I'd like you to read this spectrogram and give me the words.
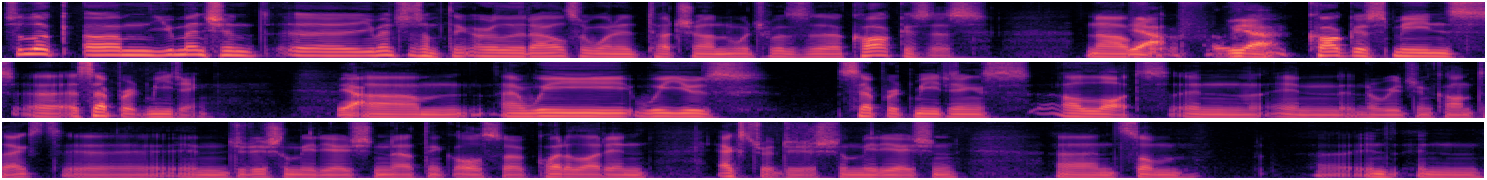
So look, um, you mentioned uh, you mentioned something earlier that I also wanted to touch on, which was uh, caucuses. Now, Yeah. Oh, yeah. caucus means uh, a separate meeting. yeah, Um, and we we use separate meetings a lot in in the Norwegian context uh, in judicial mediation. I think also quite a lot in extrajudicial mediation, and some uh, in in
